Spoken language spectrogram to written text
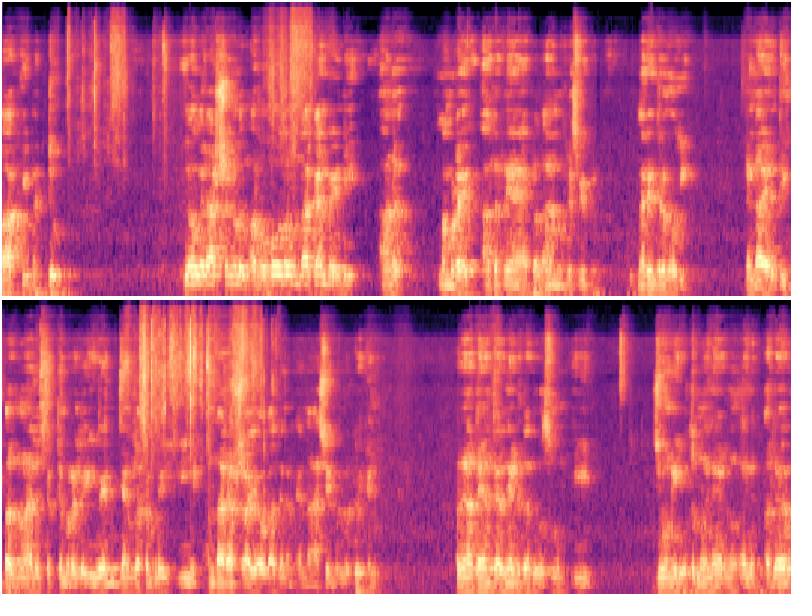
ബാക്കി മറ്റു ലോകരാഷ്ട്രങ്ങളും അവബോധം ഉണ്ടാക്കാൻ വേണ്ടി ആണ് നമ്മുടെ ആദരണീയനായ പ്രധാനമന്ത്രി ശ്രീ നരേന്ദ്രമോദി രണ്ടായിരത്തി പതിനാല് സെപ്റ്റംബറിൽ യു എൻ ജനറൽ അസംബ്ലിയിൽ ഈ അന്താരാഷ്ട്ര യോഗാ ദിനം എന്ന ആശയം മുന്നോട്ട് വയ്ക്കുന്നു അതിന് അദ്ദേഹം തിരഞ്ഞെടുത്ത ദിവസവും ഈ ജൂൺ ഇരുപത്തൊന്നിനായിരുന്നു. അതിന് അദ്ദേഹം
